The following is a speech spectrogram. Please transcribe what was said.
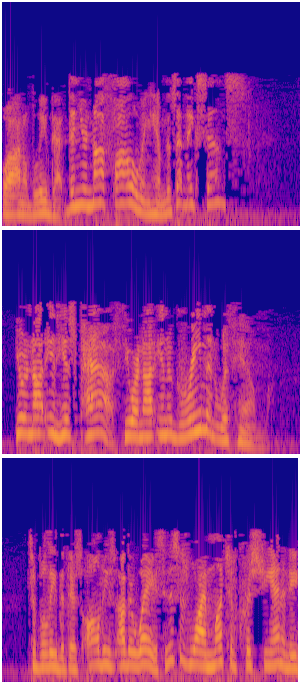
Well, I don't believe that. Then you're not following him. Does that make sense? You are not in his path. You are not in agreement with him to believe that there's all these other ways. See, this is why much of Christianity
